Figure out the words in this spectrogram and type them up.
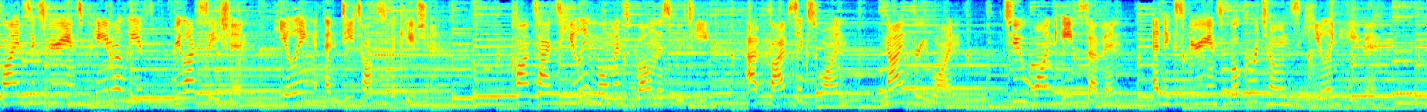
clients experience pain relief, relaxation, healing, and detoxification. Contact Healing Moments Wellness Boutique at 561 931 2187 and experience Boca Raton's Healing Haven.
